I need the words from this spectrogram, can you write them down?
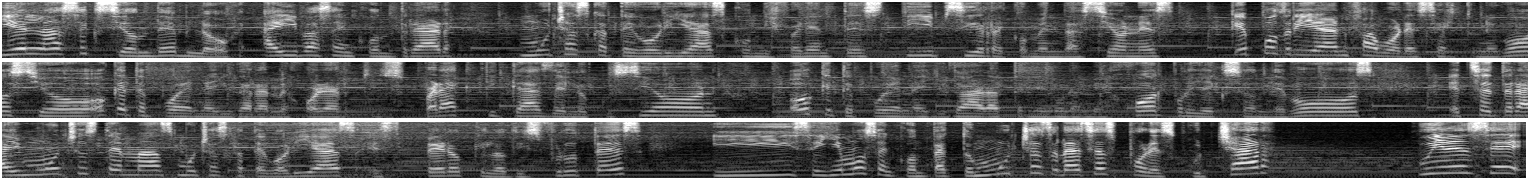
y en la sección de blog ahí vas a encontrar muchas categorías con diferentes tips y recomendaciones que podrían favorecer tu negocio o que te pueden ayudar a mejorar tus prácticas de locución o que te pueden ayudar a tener una mejor proyección de voz, etc. Hay muchos temas, muchas categorías. Espero que lo disfrutes y seguimos en contacto. Muchas gracias por escuchar. Cuídense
